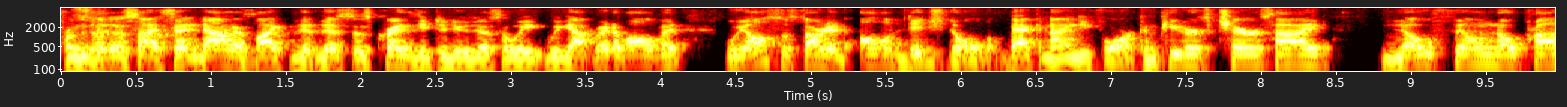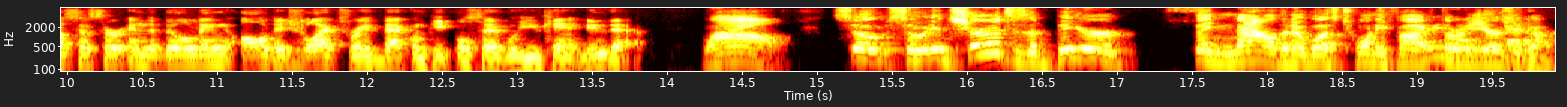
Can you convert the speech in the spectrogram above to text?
from the So- business side, sitting down, it's like this is crazy to do this. So we we got rid of all of it. We also started all digital back in '94. Computers, chair side, no film, no processor in the building, all digital X-rays. Back when people said, "Well, you can't do that." Wow. So, so insurance is a bigger thing now than it was 25, Very 30 years so. ago.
